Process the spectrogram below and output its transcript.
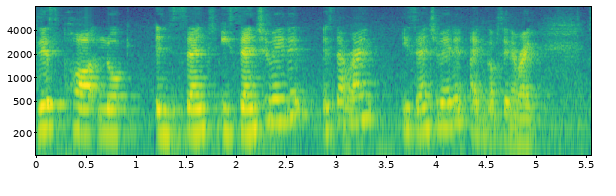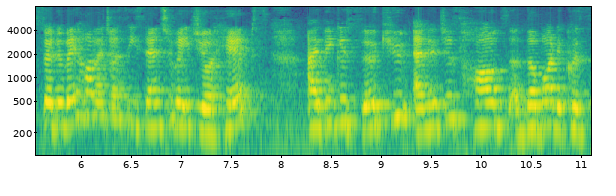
this part look accentuated. Is that right? Accentuated? I think i'm saying it right. So the way how it just accentuates your hips I think is so cute and it just hugs the body because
